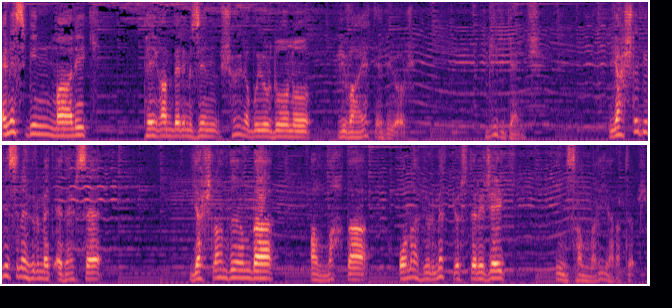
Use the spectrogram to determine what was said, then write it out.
Enes bin Malik, Peygamberimizin şöyle buyurduğunu rivayet ediyor. Bir genç, yaşlı birisine hürmet ederse, yaşlandığında Allah da ona hürmet gösterecek insanları yaratır.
